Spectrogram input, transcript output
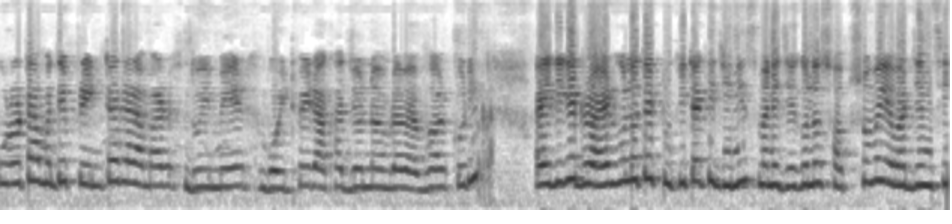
পুরোটা আমাদের প্রিন্টার আর আমার দুই মেয়ের বৈঠই রাখার জন্য আমরা ব্যবহার করি। আর এদিকে ড্রয়ারগুলোতে টুকিটাকি জিনিস মানে যেগুলো সবসময় এমার্জেন্সি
